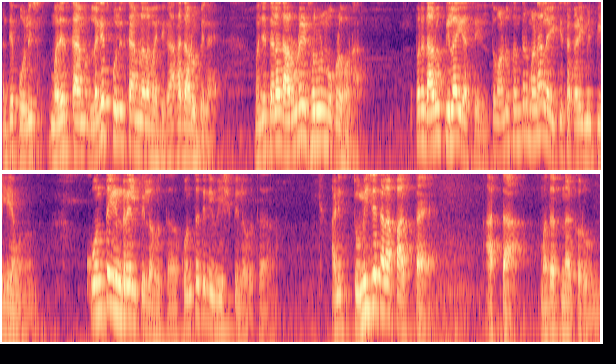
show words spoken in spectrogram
आणि ते पोलीसमध्येच काय म्हण- लगेच पोलीस काय म्हणाला माहिती का? हा दारू पिला आहे म्हणजे त्याला दारूडही ठरवून मोकळं होणार. परत दारू पिलाही असेल तो माणूस नंतर म्हणालाही की सकाळी मी पिली आहे म्हणून. कोणतं इंड्रेल पिलं होतं? कोणतं तिने विष पिलं होतं? आणि तुम्ही जे त्याला पाचताय आत्ता मदत न करून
